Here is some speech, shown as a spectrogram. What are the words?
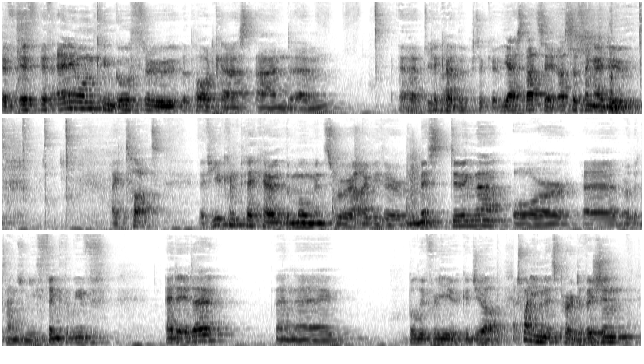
if, if, if anyone can go through the podcast and um, uh, pick that. out the particular. Yes, that's it. That's the thing I do. I tut. If you can pick out the moments where I've either missed doing that or uh, or the times when you think that we've edited out, then uh, bully for you. Good job. 20 minutes per division.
